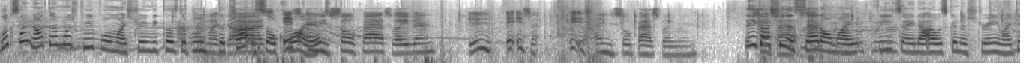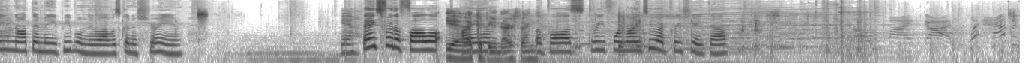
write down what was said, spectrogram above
looks like not that much people on my stream because the oh the gosh. chat is so quiet. It's ending so fast, Raven. It is, it is, it is ending so fast, Raven. I think so I should have said on my feed saying that I was gonna stream. I think not that many people knew I was gonna stream. Yeah. Thanks for the follow. Yeah, that I could be am another thing. a boss 3492. I appreciate that. Oh my god. What happened?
